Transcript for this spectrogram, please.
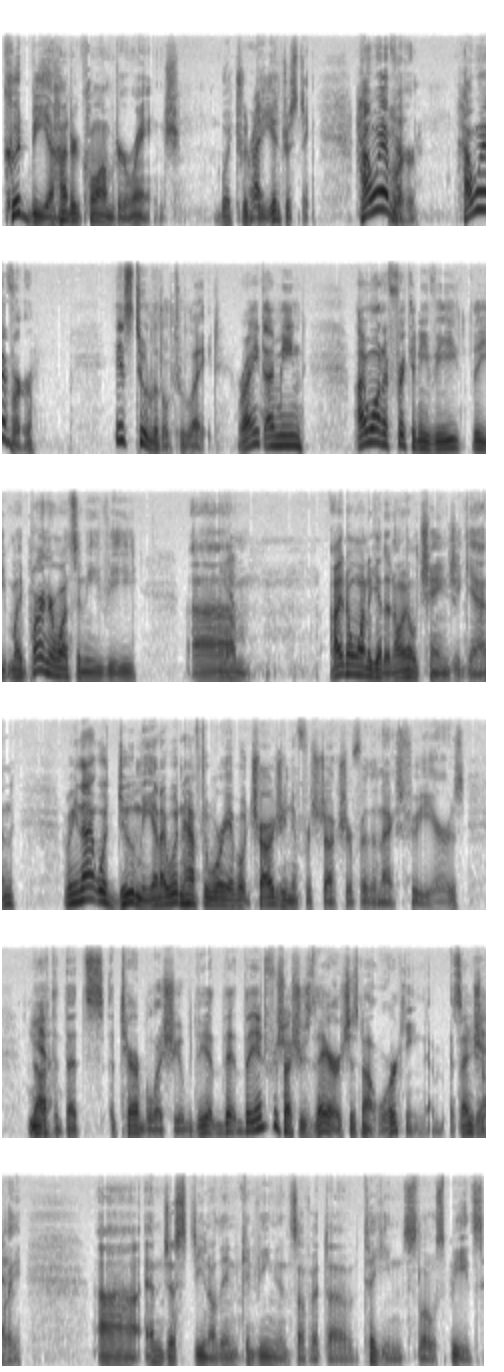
could be a hundred kilometer range, which would Right. be interesting. However, however, it's too little, too late, right? I mean, I want a freaking EV. The my partner wants an EV. Um, I don't want to get an oil change again. I mean, that would do me, and I wouldn't have to worry about charging infrastructure for the next few years. Not Yeah. that that's a terrible issue, but the the, the infrastructure's there. It's just not working, essentially uh, and just you know the inconvenience of it uh, taking slow speeds.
